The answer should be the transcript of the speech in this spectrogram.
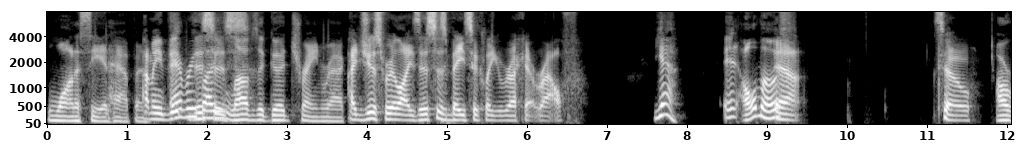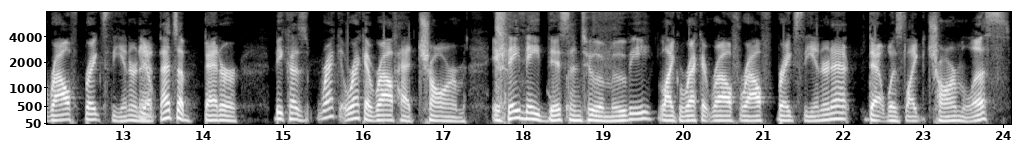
want to see it happen. I mean, this everybody is- loves a good train wreck. I just realized this is basically Wreck It Ralph. yeah, it almost. Yeah. So or Ralph breaks the internet. Yep. That's a better because Wreck Wreck It Ralph had charm. If they made this into a movie like Wreck It Ralph, Ralph breaks the internet, that was like charmless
